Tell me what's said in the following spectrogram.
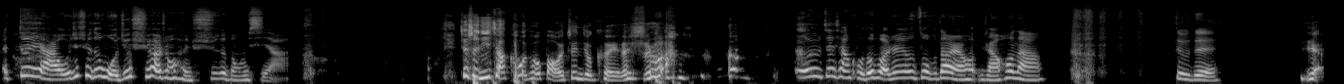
哎，对呀，我就觉得我就需要这种很虚的东西啊，就是你只要口头保证就可以了，是吧？我又在想，口头保证又做不到，然后然后呢？对不对？呀，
